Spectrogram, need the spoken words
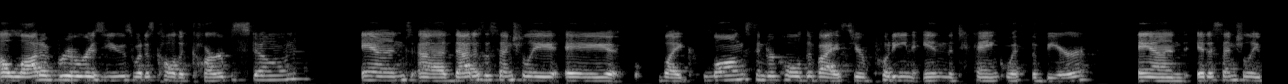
a lot of brewers use what is called a carb stone. And uh, that is essentially a like long cinder coal device you're putting in the tank with the beer. And it essentially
